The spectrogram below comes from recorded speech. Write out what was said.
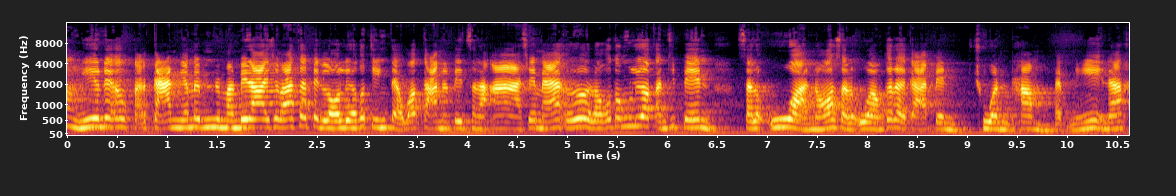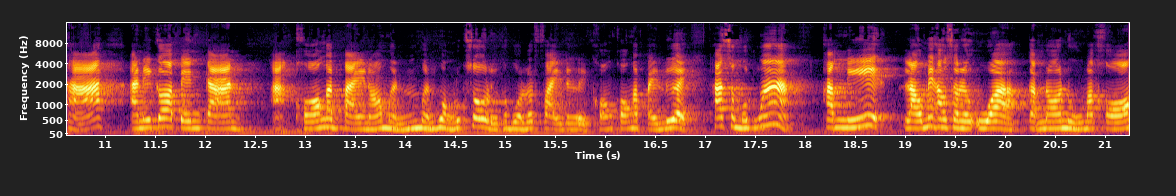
ำนี้เนี่ยการเนี้ยมันมันไม่ได้ใช่ไหมถ้าเป็นรอเรือก็จริง แต่ว่าการมันเป็นสระอาใช่ไหมเออเราก็ต้องเลือกอันที่เป็นสระอัวเนาะสระอัวนก็เลยกลายเป็นชวนทำแบบนี้นะคะ อันนี้ก็เป็นการ อะคล้องกันไปเนาะเหมือนเหมือนห่วงลูกโซ่หรือขบวนรถไฟเลยคล้องคล้องกันไปเรื่อย ถ้าสมมติว่าคำนี้เราไม่เอาสระอัวกับนอหนูมาคล้อง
